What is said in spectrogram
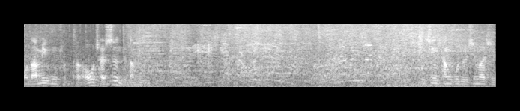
어 남이공 좋다. 어잘 쓰는데 남이공. 리신 당구 조심하시고.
